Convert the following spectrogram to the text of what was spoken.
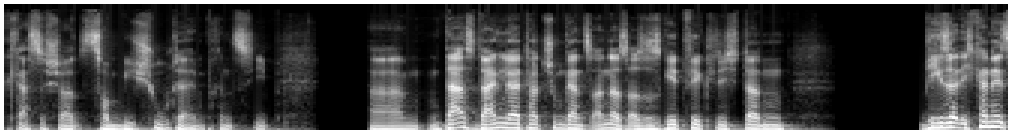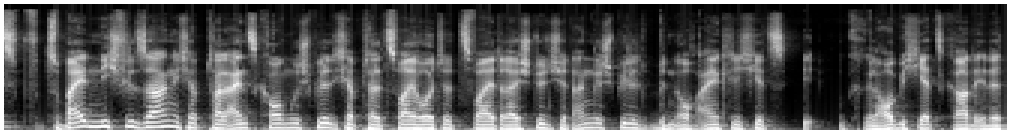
klassischer Zombie-Shooter im Prinzip. Ähm, da ist Dying Light halt schon ganz anders. Also es geht wirklich dann. Wie gesagt, ich kann jetzt zu beiden nicht viel sagen. Ich habe Teil 1 kaum gespielt. Ich habe Teil 2 heute zwei, drei Stündchen angespielt. Bin auch eigentlich jetzt, glaube ich, jetzt gerade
